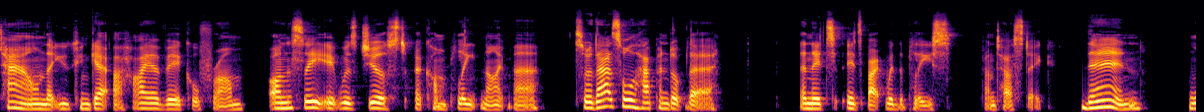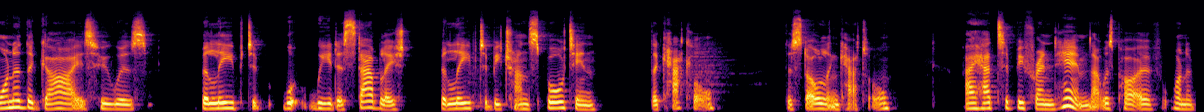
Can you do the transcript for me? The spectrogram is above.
town that you can get a hire vehicle from, honestly, it was just a complete nightmare. So that's all happened up there. And it's it's back with the police. Fantastic. Then one of the guys who was believed to what we'd established believed to be transporting the cattle, the stolen cattle, I had to befriend him. That was part of one of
